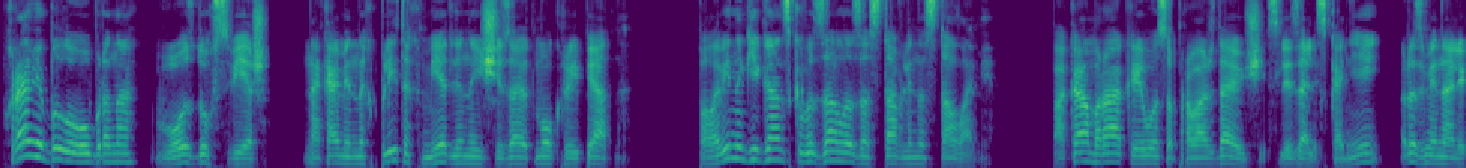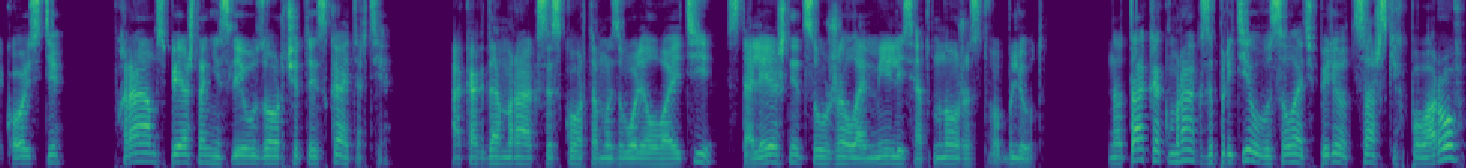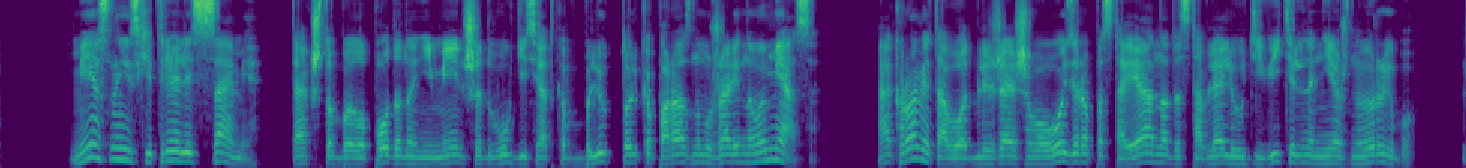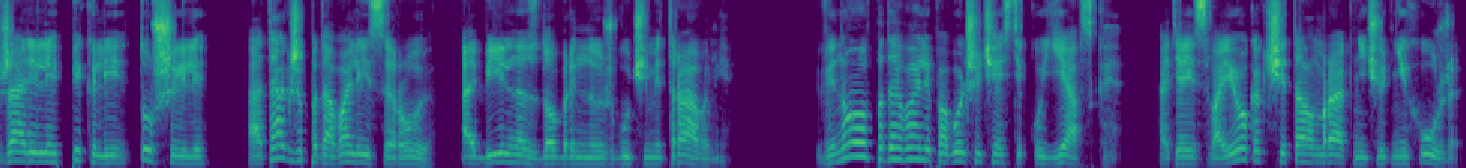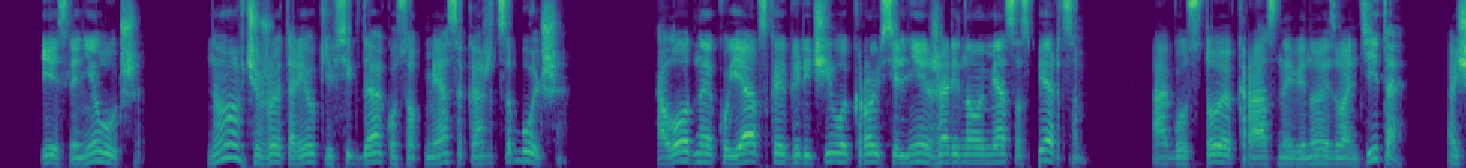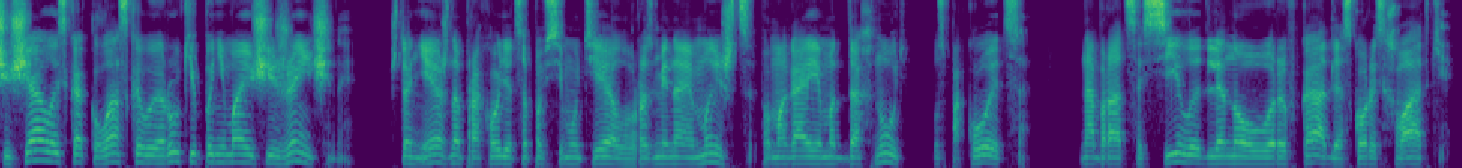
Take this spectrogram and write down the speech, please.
В храме было убрано, воздух свеж, на каменных плитах медленно исчезают мокрые пятна. Половина гигантского зала заставлена столами. Пока мрак и его сопровождающие слезали с коней, разминали кости, в храм спешно несли узорчатые скатерти. А когда мрак с эскортом изволил войти, столешницы уже ломились от множества блюд. Но так как мрак запретил высылать вперед царских поваров, местные исхитрялись сами, так что было подано не меньше двух десятков блюд только по-разному жареного мяса. А кроме того, от ближайшего озера постоянно доставляли удивительно нежную рыбу. Жарили, пекли, тушили, а также подавали и сырую, обильно сдобренную жгучими травами. Вино подавали по большей части куявское, хотя и свое, как считал мрак, ничуть не хуже, если не лучше. Но в чужой тарелке всегда кусок мяса кажется больше. Холодное куявское горячило кровь сильнее жареного мяса с перцем, а густое красное вино из вантита ощущалось как ласковые руки понимающей женщины, что нежно проходятся по всему телу, разминая мышцы, помогая им отдохнуть, успокоиться, набраться силы для нового рывка, для скорой схватки.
